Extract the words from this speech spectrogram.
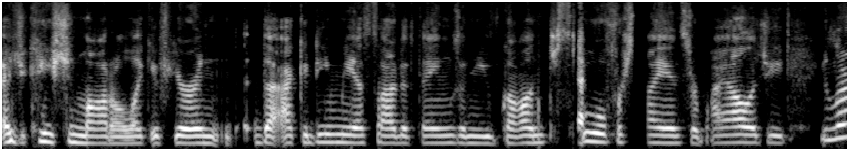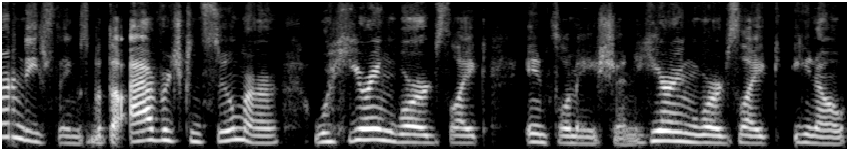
education model. Like if you're in the academia side of things and you've gone to school for science or biology, you learn these things. But the average consumer, we're hearing words like inflammation, hearing words like, you know,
